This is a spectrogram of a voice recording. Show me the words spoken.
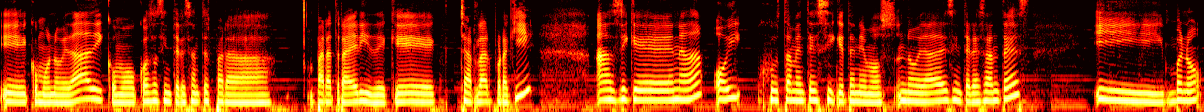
eh, como novedad y como cosas interesantes para, para traer y de qué charlar por aquí. Así que nada, hoy justamente sí que tenemos novedades interesantes y bueno,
